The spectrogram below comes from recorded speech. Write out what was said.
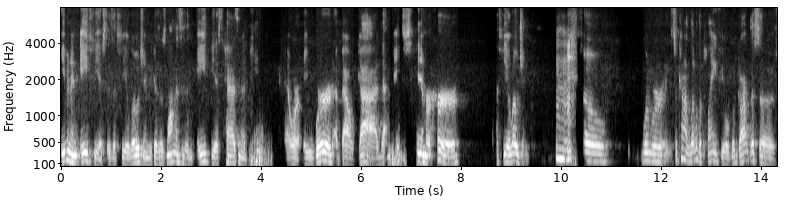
Even an atheist is a theologian because as long as an atheist has an opinion or a word about God, that makes him or her a theologian. Mm-hmm. So when we're so kind of level the playing field, regardless of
